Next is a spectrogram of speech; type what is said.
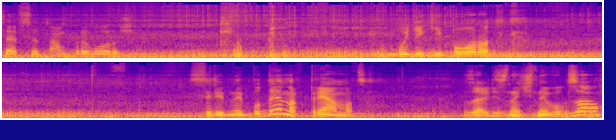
Це все там праворуч. Будь-який поворотик. Срібний будинок прямо це. Залізничний вокзал.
